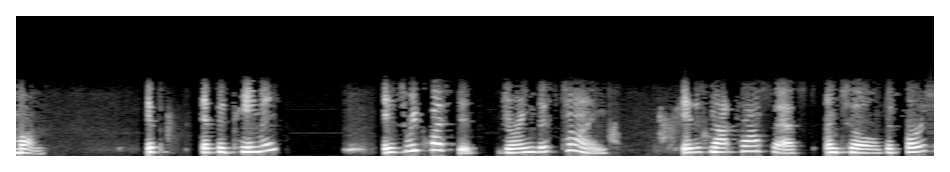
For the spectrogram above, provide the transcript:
month. If, if a payment is requested during this time, it is not processed until the first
